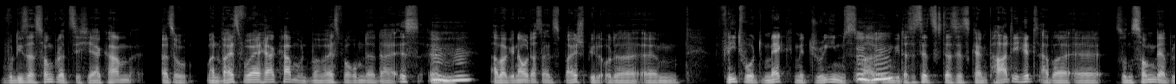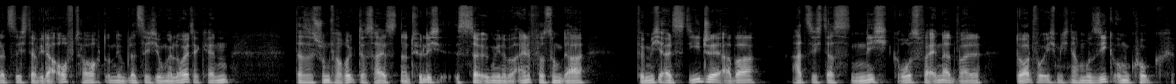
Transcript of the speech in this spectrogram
wo dieser Song plötzlich herkam, also man weiß, wo er herkam und man weiß, warum der da ist. Ähm, mhm. aber genau das als Beispiel. Oder ähm, Fleetwood Mac mit Dreams war mhm. irgendwie, das ist jetzt, das ist jetzt kein Party-Hit, aber äh, so ein Song, der plötzlich da wieder auftaucht und den plötzlich junge Leute kennen, das ist schon verrückt. Das heißt, natürlich ist da irgendwie eine Beeinflussung da. Für mich als DJ aber hat sich das nicht groß verändert, weil dort, wo ich mich nach Musik umgucke,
